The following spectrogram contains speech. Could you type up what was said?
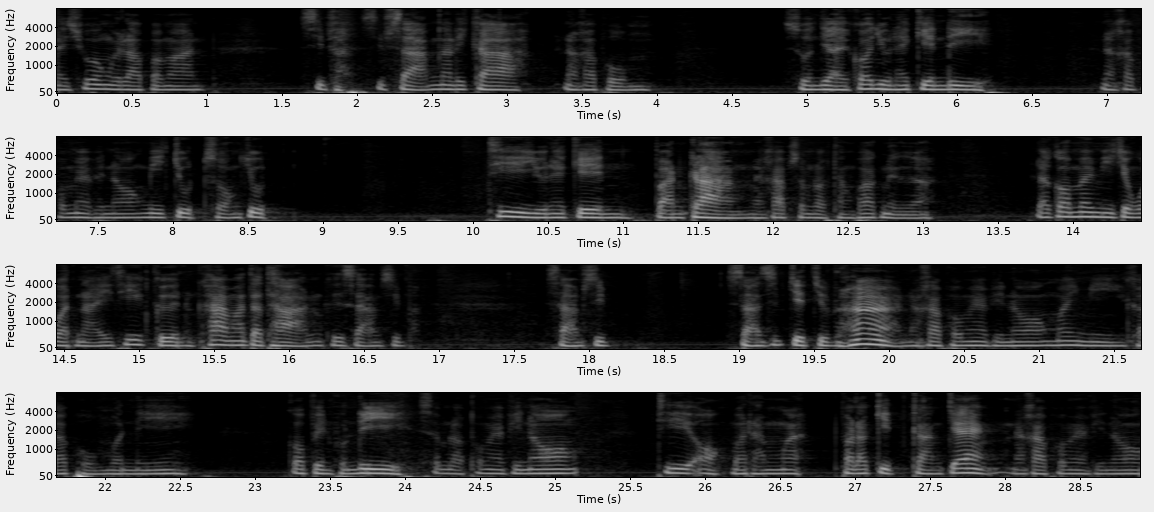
ในช่วงเวลาประมาณ 10 13นาฬิกานะครับผม ส่วนใหญ่ก็อยู่ในเกณฑ์ดีนะครับพ่อแม่พี่น้องมีจุด 2 จุด ที่อยู่ในเกณฑ์ปานกลางนะครับสำหรับทางภาคเหนือ แล้วก็ไม่มีจังหวัดไหนที่เกินค่ามาตรฐานคือ 30 30 37.5นะครับพ่อแม่พี่น้องไม่มีครับผมวันนี้ ก็เป็นผลดีสำหรับพ่อแม่พี่น้องที่ออกมาทำงาน ภารกิจกลางแจ้งนะครับพ่อแม่พี่น้อง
